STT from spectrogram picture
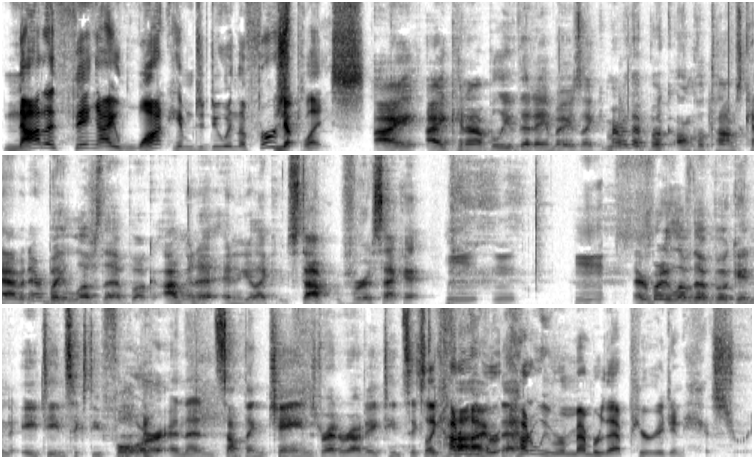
not a thing I want him to do in the first No. place. I I cannot believe that anybody's like, remember that book, Uncle Tom's Cabin? Everybody loves that book. I'm gonna and you're like, stop for a second. Mm, mm, mm. Everybody loved that book in 1864, and then something changed right around 1865. It's like how do we re- that- how do we remember that period in history?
